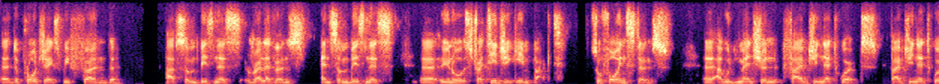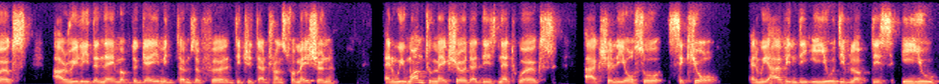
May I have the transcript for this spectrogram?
uh, the projects we fund have some business relevance and some business, uh, you know, strategic impact. So, for instance, uh, I would mention 5G networks. 5G networks are really the name of the game in terms of uh, digital transformation, and we want to make sure that these networks actually also secure. And we have in the EU developed this EU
